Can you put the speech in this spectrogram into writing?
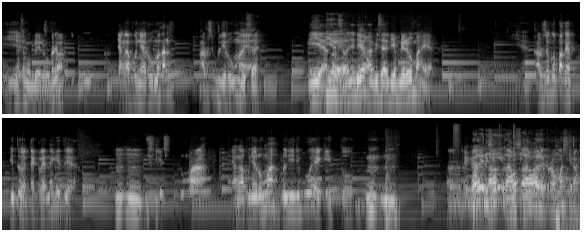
Iya. Masa mau beli rumah? Sebenarnya yang nggak punya rumah kan harusnya beli rumah Bisa. ya. Iya, Iya, ya. soalnya dia nggak bisa diem di rumah ya. Iya. Harusnya gue pakai itu ya tagline-nya gitu ya. Beli rumah. Yang nggak punya rumah beli di gue gitu. Ya kan? Boleh di sini, Law- di sini lawan- boleh promosi, Rap.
